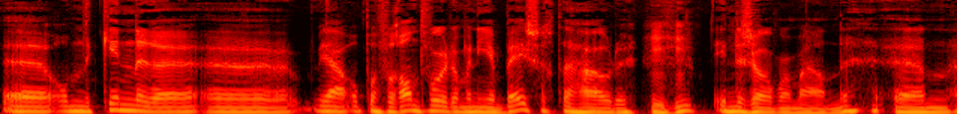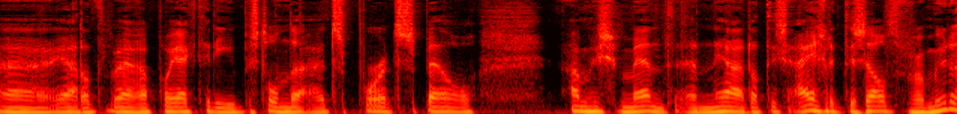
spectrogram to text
Uh, om de kinderen uh, ja, op een verantwoorde manier bezig te houden mm -hmm. in de zomermaanden. En uh, ja, dat waren projecten die bestonden uit sport, spel, amusement. En ja, dat is eigenlijk dezelfde formule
